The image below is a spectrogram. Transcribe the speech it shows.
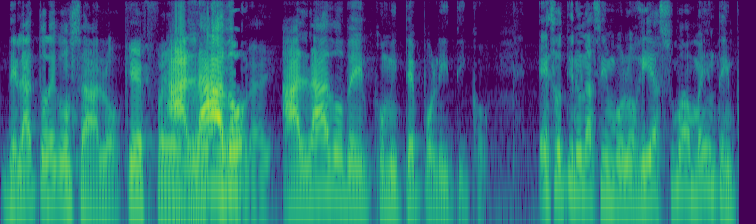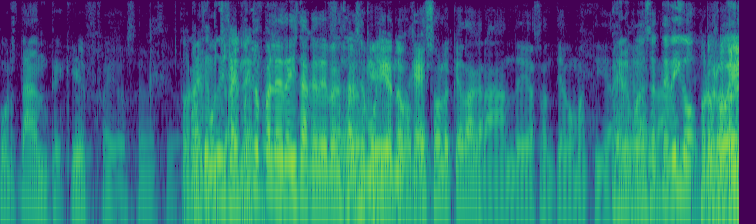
del acto de Gonzalo al lado, al lado del comité político. Eso tiene una simbología sumamente importante. Qué feo se ve. Pero ¿Por hay, mucho- muchos? PLDistas que deben estarse que- muriendo. no, que, que eso le queda grande a Santiago Matías. Pero por eso te digo. pero fue que lo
